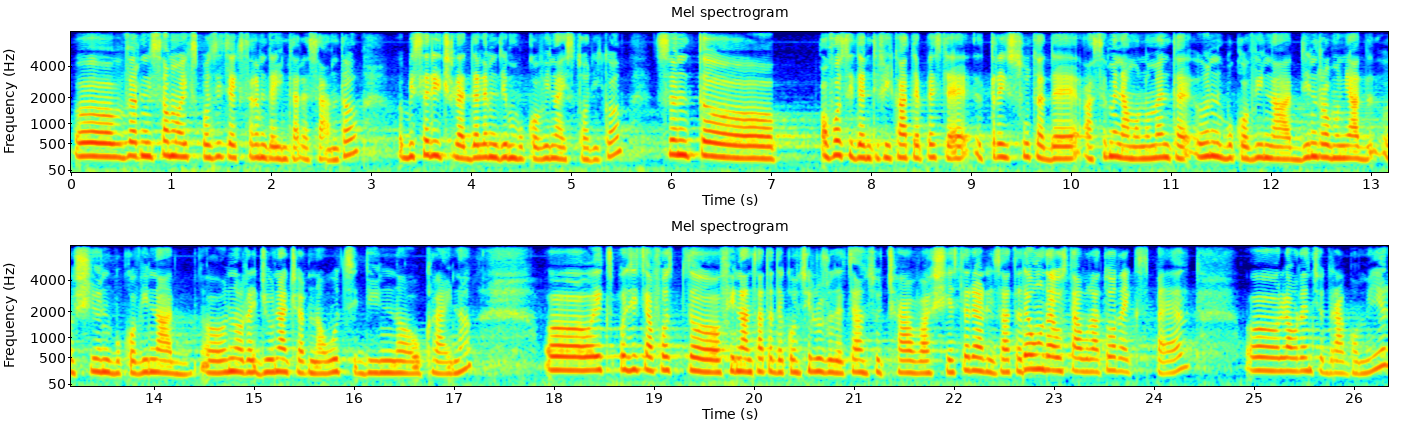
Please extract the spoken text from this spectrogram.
uh, vernisăm o expoziție extrem de interesantă, Bisericile de lemn din Bucovina istorică. Sunt uh, au fost identificate peste 300 de asemenea monumente în Bucovina, din România și în Bucovina, în regiunea Cernăuți din Ucraina. Uh, expoziția a fost uh, finanțată de Consiliul Județean Suceava și este realizată de un restaurator expert, uh, Laurențiu Dragomir,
